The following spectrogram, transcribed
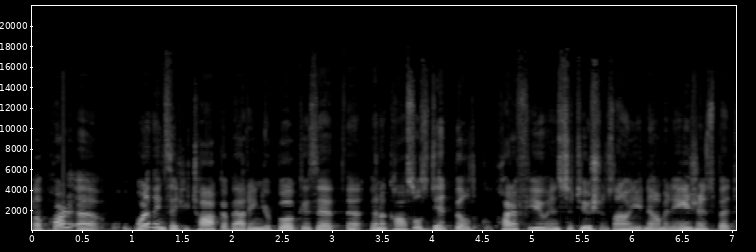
Well, part uh, one of the things that you talk about in your book is that uh, Pentecostals did build quite a few institutions, not only denominations but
